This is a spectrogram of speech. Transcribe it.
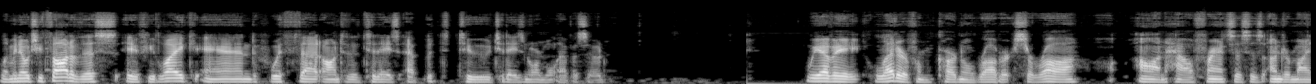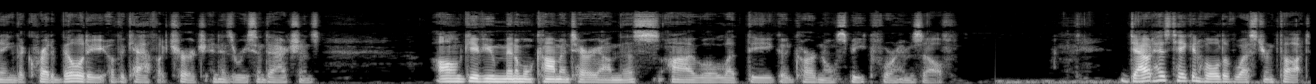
Let me know what you thought of this, if you'd like, and with that, on to today's ep- to today's normal episode. We have a letter from Cardinal Robert Sarah on how Francis is undermining the credibility of the Catholic Church in his recent actions. I'll give you minimal commentary on this. I will let the good cardinal speak for himself. Doubt has taken hold of Western thought.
